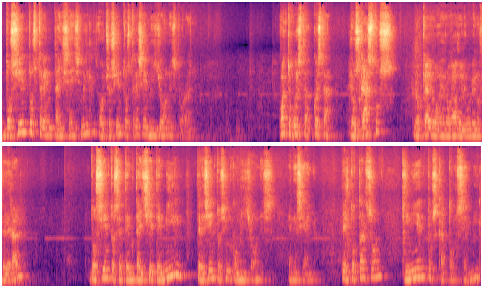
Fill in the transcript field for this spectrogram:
236.813 millones por año. ¿Cuánto cuesta, cuesta los gastos, lo que ha erogado el gobierno federal? 277.305 millones en ese año. El total son 514 mil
